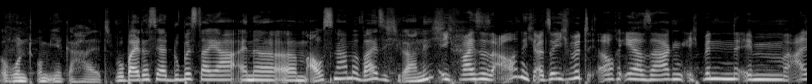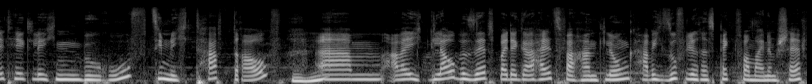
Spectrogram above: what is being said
rund um ihr Gehalt. Wobei das ja, du bist da ja eine ähm, Ausnahme, weiß ich gar nicht. Ich weiß es auch nicht. Also ich würde auch eher sagen, ich bin im alltäglichen Beruf ziemlich tough drauf. Mhm. Ähm, aber ich glaube, selbst bei der Gehaltsverhandlung habe ich so viel Respekt vor meinem Chef,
